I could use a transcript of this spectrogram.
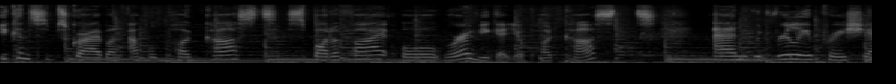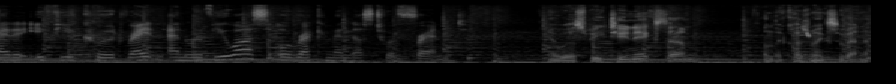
You can subscribe on Apple Podcasts, Spotify, or wherever you get your podcasts, and we'd really appreciate it if you could rate and review us or recommend us to a friend. And we'll speak to you next time on the Cosmic Savannah.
